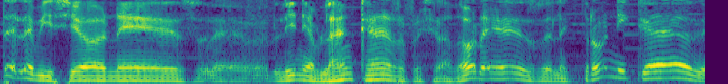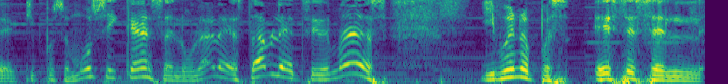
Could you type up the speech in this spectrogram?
televisiones, eh, línea blanca, refrigeradores, electrónica, equipos de música, celulares, tablets y demás. Y bueno, pues este es el,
